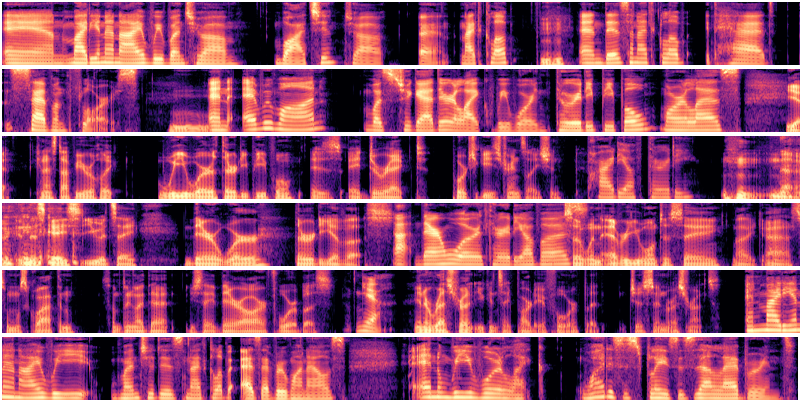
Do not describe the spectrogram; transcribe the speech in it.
and marina and i we went to a boate to a, a nightclub hmm and this nightclub it had seven floors Ooh. and everyone was together like we were in 30 people more or less yeah. Can I stop you real quick? We were 30 people is a direct Portuguese translation. party of 30 no, in this case, you would say there were 30 of us. ah there were 30 of us So whenever you want to say, like, ah, somos cuatro, something like that, you say there are four of us. yeah In a restaurant, you can say party of four, but just in restaurants. And Mariana and I, we went to this nightclub as everyone else, and we were like, "What is this place? This is a labyrinth,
